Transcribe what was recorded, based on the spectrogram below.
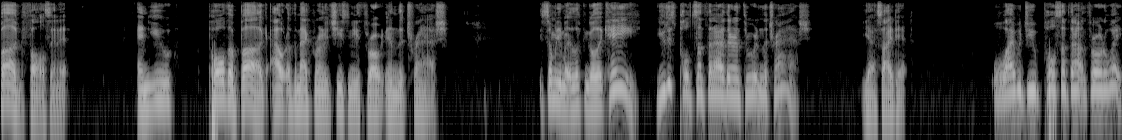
bug falls in it and you pull the bug out of the macaroni and cheese and you throw it in the trash somebody might look and go like hey you just pulled something out of there and threw it in the trash Yes, I did. Well, why would you pull something out and throw it away?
